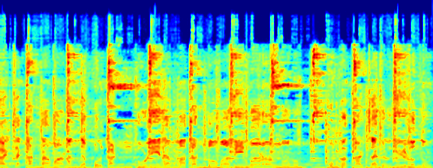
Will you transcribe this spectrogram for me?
കാഴ്ച കണ്ടമണഞ്ഞപ്പോൾ കൺകുളിരമ്മ കണ്ടു മതി മറന്നു. കുംഭക്കാഴ്ചകൾ നീളുന്നു.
